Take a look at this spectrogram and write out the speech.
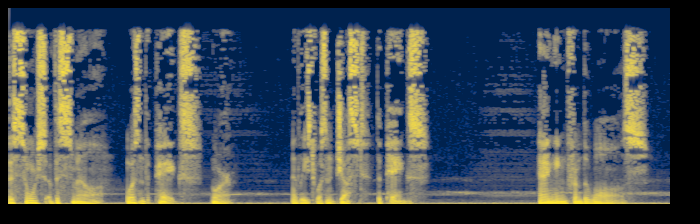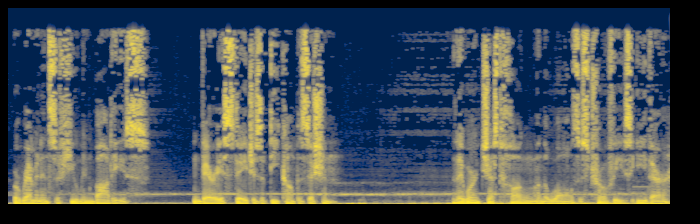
The source of the smell wasn't the pigs, or at least wasn't just the pigs. Hanging from the walls were remnants of human bodies in various stages of decomposition. They weren't just hung on the walls as trophies either.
